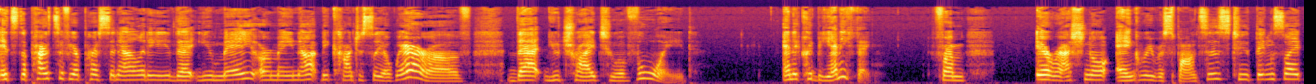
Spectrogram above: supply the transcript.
It's the parts of your personality that you may or may not be consciously aware of that you try to avoid. And it could be anything from irrational, angry responses to things like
